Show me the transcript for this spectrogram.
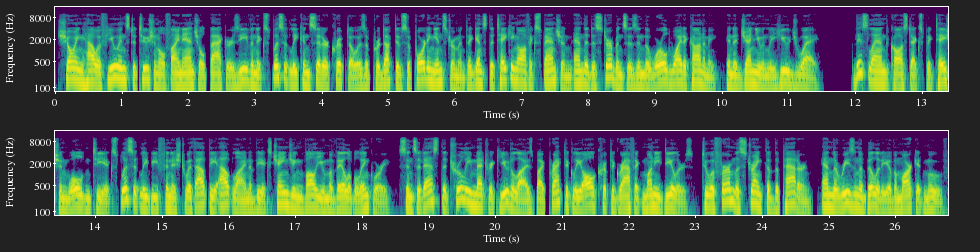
showing how a few institutional financial backers even explicitly consider crypto as a productive supporting instrument against the taking off expansion and the disturbances in the worldwide economy in a genuinely huge way. This land cost expectation wouldn't explicitly be finished without the outline of the exchanging volume available inquiry, since it is the truly metric utilized by practically all cryptographic money dealers to affirm the strength of the pattern and the reasonability of a market move.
